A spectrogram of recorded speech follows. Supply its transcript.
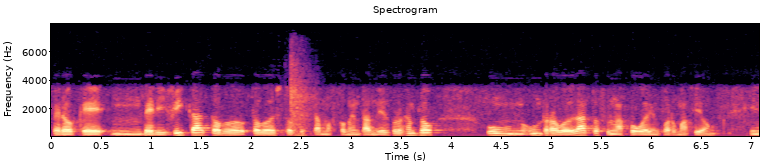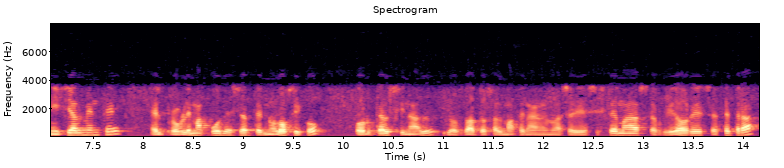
pero que mm, verifica todo, todo esto que estamos comentando. Y es, por ejemplo, un, un robo de datos, una fuga de información. Inicialmente el problema puede ser tecnológico porque al final los datos se almacenan en una serie de sistemas, servidores, etcétera,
